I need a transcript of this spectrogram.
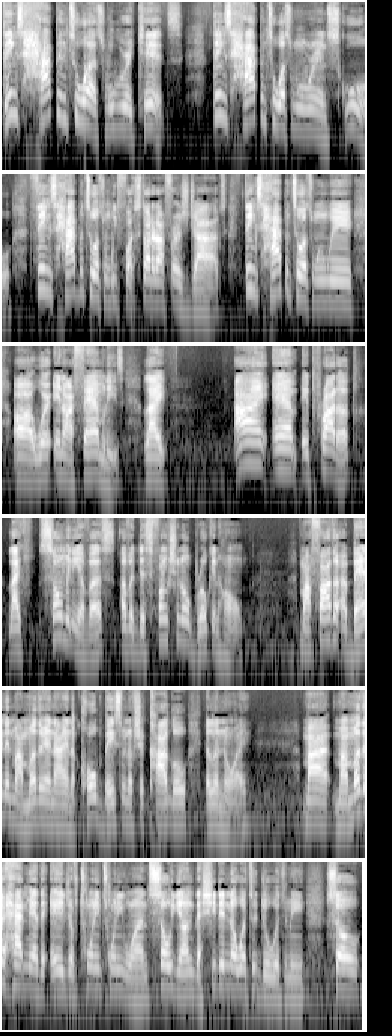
Things happened to us when we were kids. Things happen to us when we're in school. Things happen to us when we started our first jobs. Things happen to us when we are uh, were in our families. Like I am a product, like so many of us, of a dysfunctional, broken home. My father abandoned my mother and I in a cold basement of Chicago, Illinois. My my mother had me at the age of 20, 21, so young that she didn't know what to do with me. So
